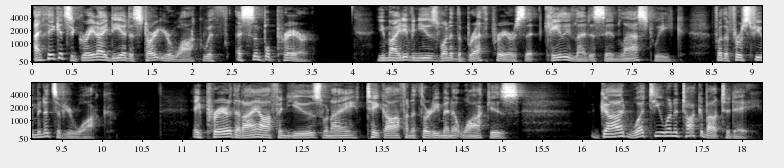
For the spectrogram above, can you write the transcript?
I think it's a great idea to start your walk with a simple prayer. You might even use one of the breath prayers that Kaylee led us in last week for the first few minutes of your walk. A prayer that I often use when I take off on a 30 minute walk is God, what do you want to talk about today?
